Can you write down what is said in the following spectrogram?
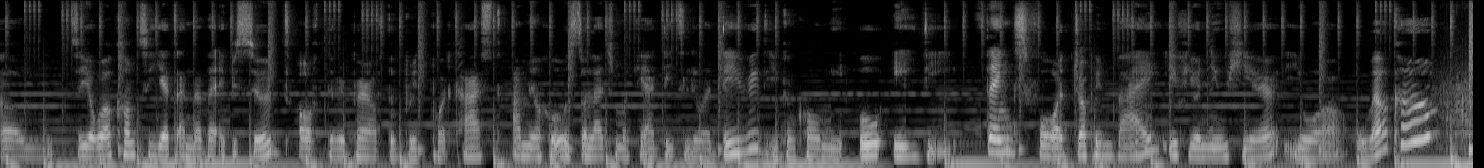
Um, so you're welcome to yet another episode of the Repair of the Bridge podcast. I'm your host, Olajimoke Adetilewa David. You can call me OAD. Thanks for dropping by. If you're new here, you are welcome.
